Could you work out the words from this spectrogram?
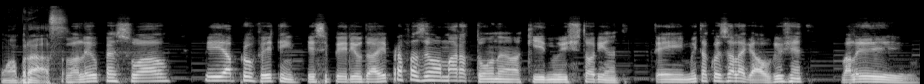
Um abraço. Valeu, pessoal. E aproveitem esse período aí para fazer uma maratona aqui no Historiante. Tem muita coisa legal, viu, gente? Valeu!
